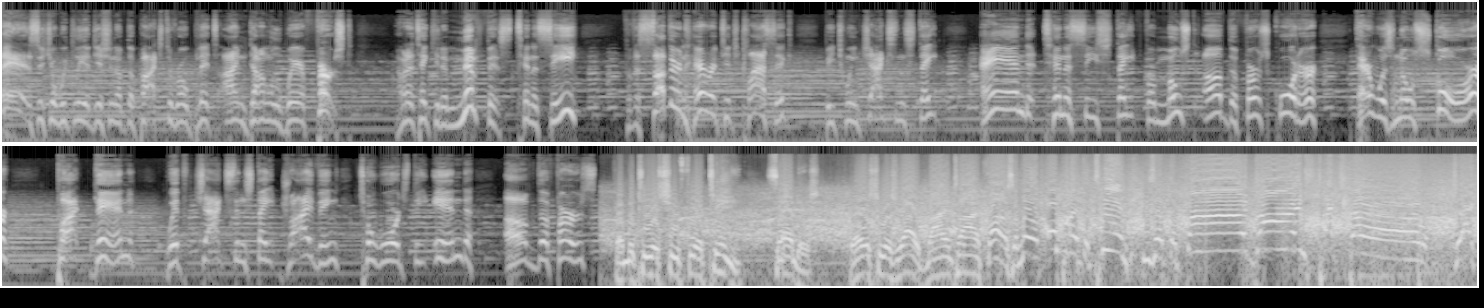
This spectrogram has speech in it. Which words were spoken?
This is your weekly edition of the Box to Row Blitz. I'm Donal Ware. First, I'm going to take you to Memphis, Tennessee for the Southern Heritage Classic between Jackson State and Tennessee State for most of the first quarter. There was no score, but then with Jackson State driving towards the end of the first. From the TSU 14, Sanders rolls to his right, buying time, fires a man open at the 10. He's at the 5, dives, touchdown,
